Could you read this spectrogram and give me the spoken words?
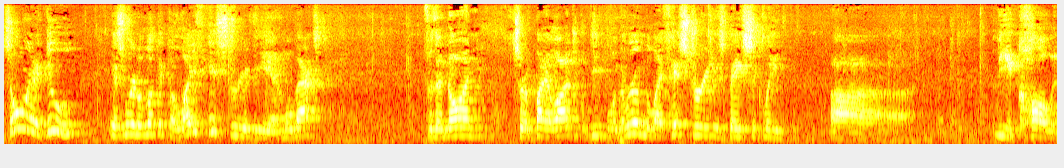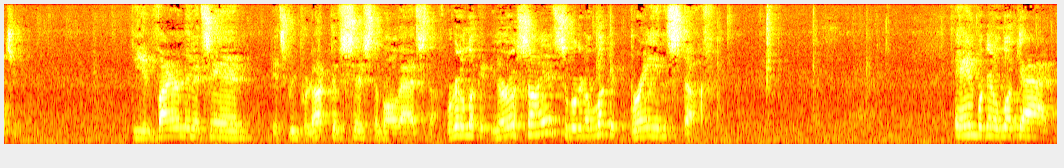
So, what we're going to do is we're going to look at the life history of the animal. That's for the non sort of biological people in the room. The life history is basically uh, the ecology, the environment it's in, its reproductive system, all that stuff. We're going to look at neuroscience, so we're going to look at brain stuff. And we're going to look at,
